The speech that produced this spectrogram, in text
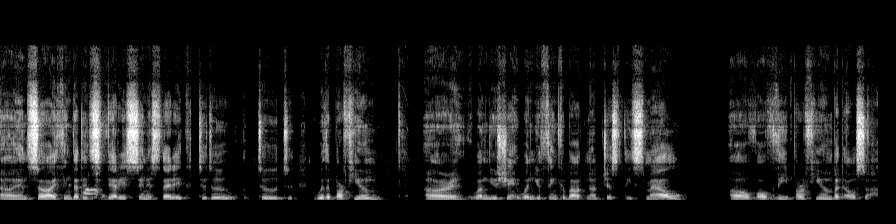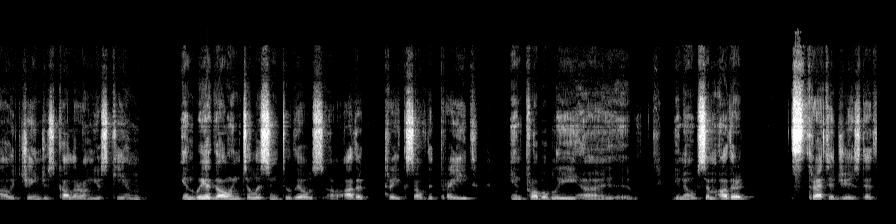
Uh, and so I think that it's very synesthetic to do to, to with a perfume, or when you when you think about not just the smell, of, of the perfume, but also how it changes color on your skin. And we are going to listen to those uh, other tricks of the trade and probably, uh, you know, some other strategies that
